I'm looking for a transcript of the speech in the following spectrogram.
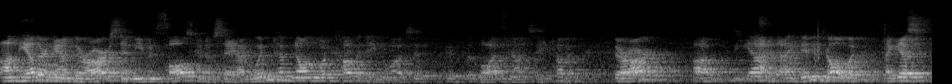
on the other hand, there are some, even Paul's going to say, I wouldn't have known what coveting was if, if the law did not say covet. There are, uh, yeah, I didn't know, but I guess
